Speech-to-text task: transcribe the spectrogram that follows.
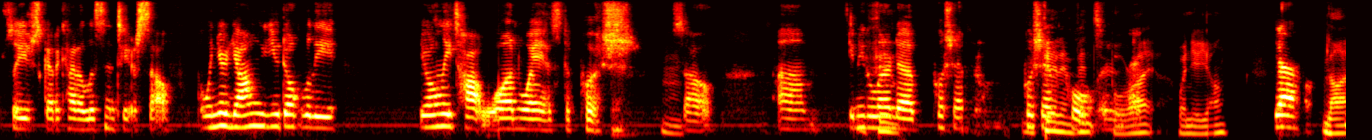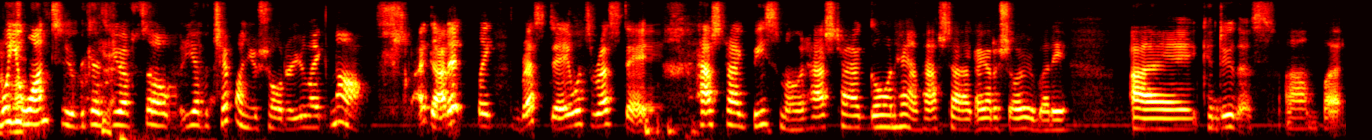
so you just got to kind of listen to yourself. When you're young, you don't really. You're only taught one way is to push. Hmm. So um, you need You to learn to push and You push feel and pull. invincible, and- right? When you're young. Yeah. Like, Well, you I- want to because yeah. you have so you have a chip on your shoulder. You're like, nah, I got it. Like rest day. What's rest day? Hashtag beast mode. Hashtag going ham. Hashtag I gotta show everybody I can do this. Um, but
